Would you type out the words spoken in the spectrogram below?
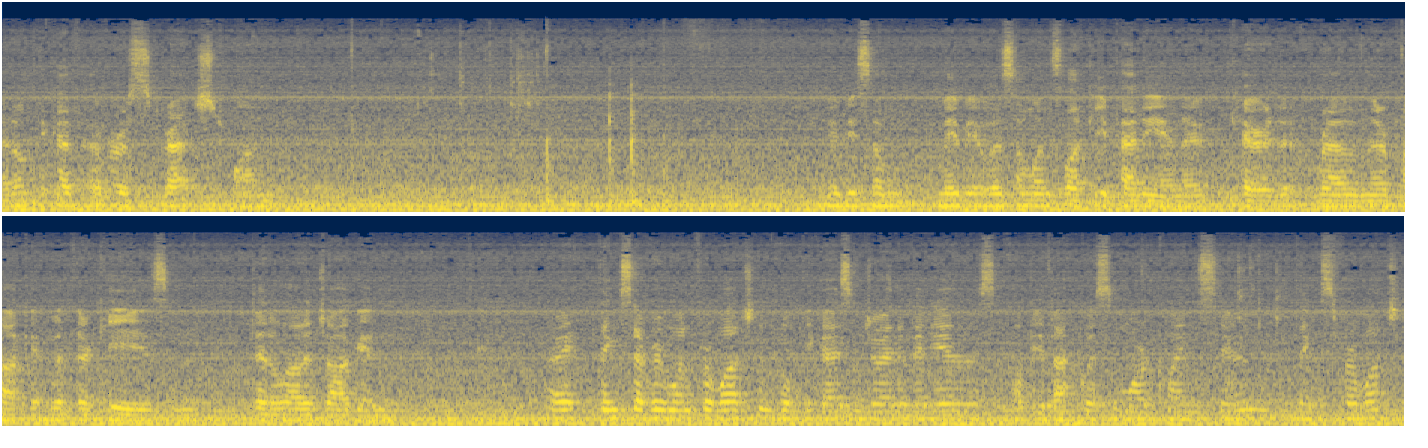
I don't think I've ever scratched one. Maybe some, maybe it was someone's lucky penny and they carried it around in their pocket with their keys and did a lot of jogging. Alright, thanks everyone for watching. Hope you guys enjoy the videos. I'll be back with some more coins soon. Thanks for watching.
